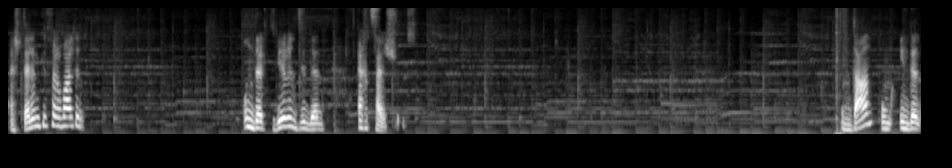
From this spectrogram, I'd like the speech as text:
Einstellungen verwalten und deaktivieren Sie den Echtzeitschutz. Und dann, um in den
